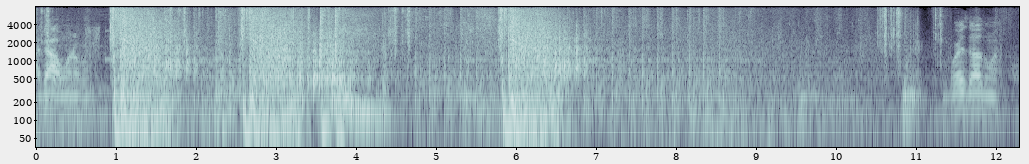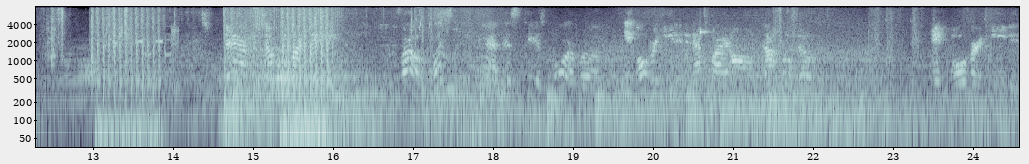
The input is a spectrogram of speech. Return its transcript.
I got one of them. Where's the other one? Damn, jumped my thing. Bro, what's man, this PS4, bro. It overheated and that's why um got low build. It overheated.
